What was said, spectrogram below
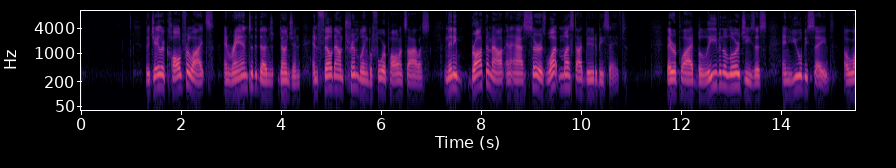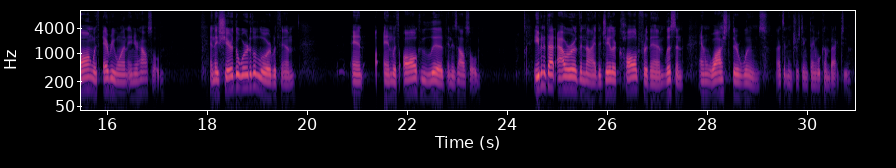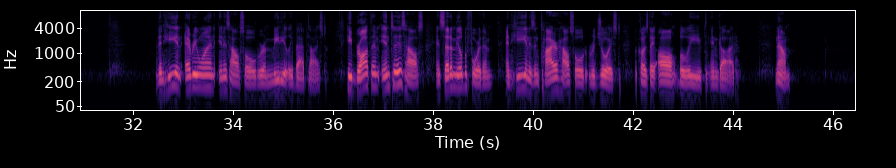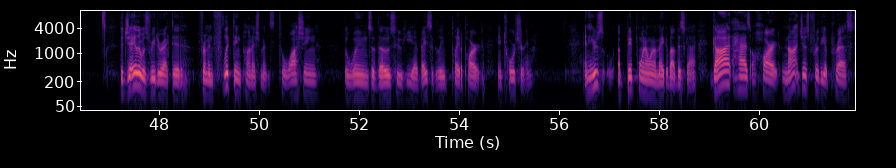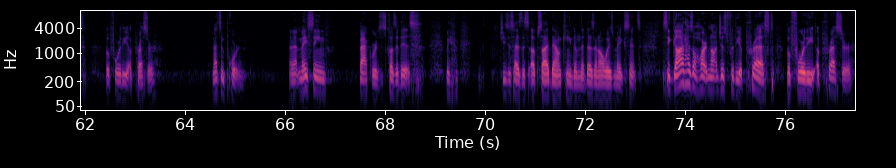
The jailer called for lights and ran to the dungeon and fell down trembling before Paul and Silas. And then he brought them out and asked, Sirs, what must I do to be saved? They replied, Believe in the Lord Jesus, and you will be saved, along with everyone in your household. And they shared the word of the Lord with him and, and with all who lived in his household. Even at that hour of the night, the jailer called for them, listen, and washed their wounds. That's an interesting thing we'll come back to. Then he and everyone in his household were immediately baptized. He brought them into his house and set a meal before them, and he and his entire household rejoiced because they all believed in God. Now, the jailer was redirected from inflicting punishments to washing the wounds of those who he had basically played a part in torturing. And here's a big point I want to make about this guy God has a heart not just for the oppressed, but for the oppressor. And that's important. And that may seem backwards, it's because it is. We, Jesus has this upside down kingdom that doesn't always make sense. See, God has a heart not just for the oppressed, but for the oppressor.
